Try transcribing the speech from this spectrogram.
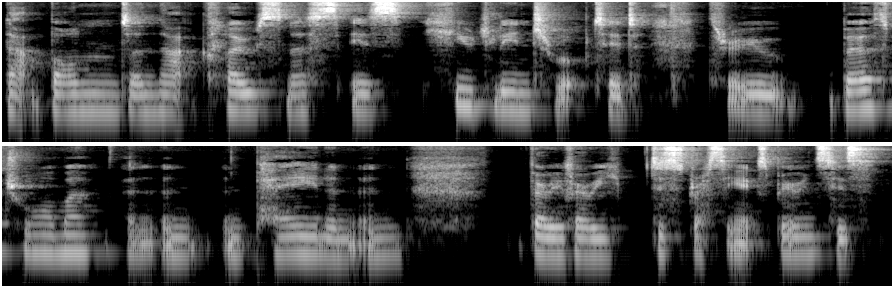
that bond and that closeness is hugely interrupted through birth trauma and, and, and pain and, and very, very distressing experiences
